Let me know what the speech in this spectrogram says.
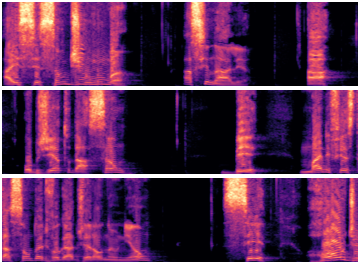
à exceção de uma. Assinale A. Objeto da ação. B. Manifestação do advogado-geral na União. C. Rol de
